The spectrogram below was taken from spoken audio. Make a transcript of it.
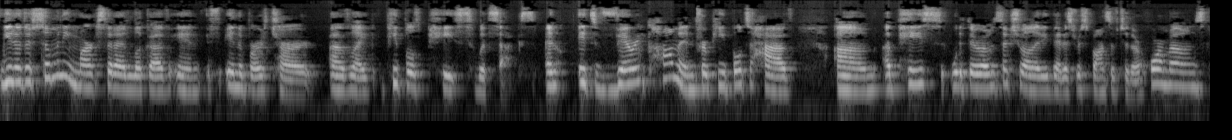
you know, there's so many marks that I look of in in the birth chart of like people's pace with sex, and it's very common for people to have um, a pace with their own sexuality that is responsive to their hormones.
